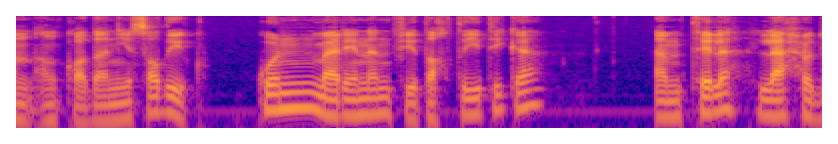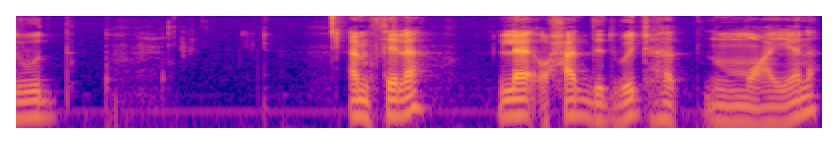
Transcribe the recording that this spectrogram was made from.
أن أنقذني صديق. كن مرنا في تخطيطك. أمثلة لا حدود. أمثلة لا أحدد وجهة معينة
